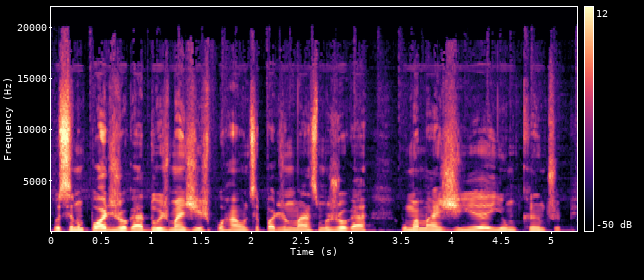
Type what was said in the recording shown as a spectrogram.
você não pode jogar duas magias por round. Você pode, no máximo, jogar uma magia e um cantrip.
